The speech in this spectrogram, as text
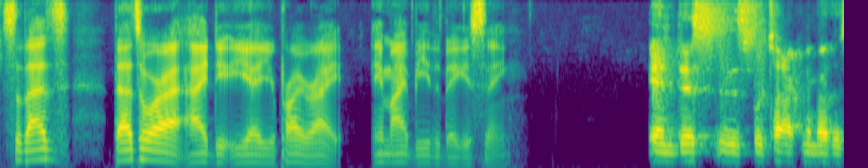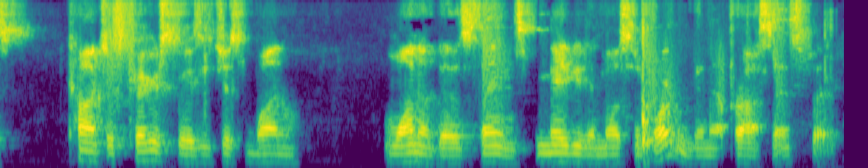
So that's that's where I, I do. Yeah, you're probably right. It might be the biggest thing. and this is we're talking about this conscious trigger squeeze is just one one of those things maybe the most important in that process but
